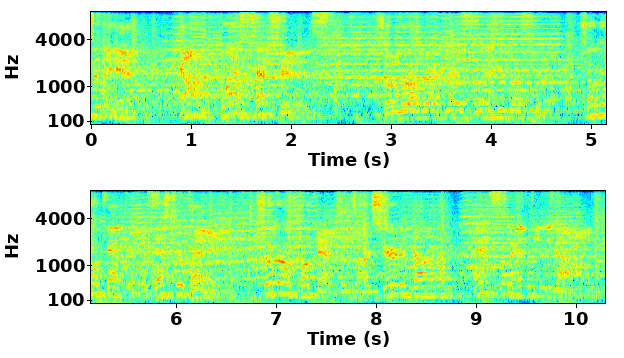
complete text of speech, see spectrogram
to the hip. God bless Texas. Showgirl director is Lindsay Westbrook. Showgirl captain is Esther Pay. Showgirl co-captains are Sheridan Donovan and Samantha DeJohn.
